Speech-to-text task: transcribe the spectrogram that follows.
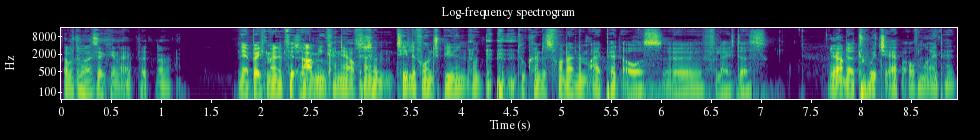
Aber du hast ja kein iPad, ne? Ja, aber ich meine, hab- Armin kann ja auf ich seinem Telefon spielen und du könntest von deinem iPad aus äh, vielleicht das Ja. in der Twitch-App auf dem iPad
